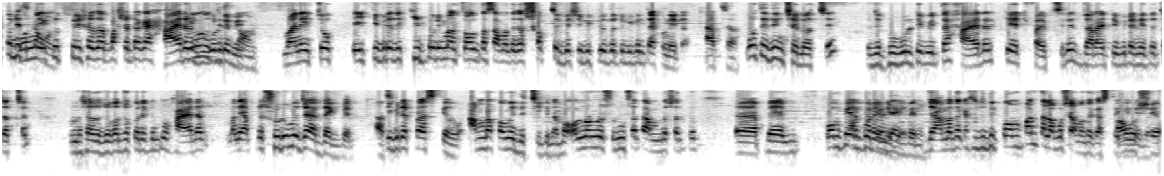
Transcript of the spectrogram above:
এত ডিসকাউন্ট একত্রিশ হাজার পাঁচশো টাকায় হায়ার গুগল টিভি। মানে চোখ এই টিভিটা যে কি পরিমাণ চলতেছে আমাদের কাছে সবচেয়ে বেশি বিক্রিত টিভি কিন্তু এখন এটা। আচ্ছা। প্রতিদিন ছিল হচ্ছে যে গুগল টিভিটা হায়ারের কে এইট ফাইভ সিরিজ যারা এই টিভিটা নিতে চাচ্ছেন আমাদের সাথে যোগাযোগ করে কিন্তু হায়ারের মানে আপনি শোরুমে যায় দেখবেন। টিভিটা প্রাইস কেন আমরা কমে দিচ্ছি কিনা বা অন্যান্য শোরুম সাথে আমাদের সাথে আপনি কম্পেয়ার করে দেখবেন। যে আমাদের কাছে যদি কম পান তাহলে অবশ্যই আমাদের কাছ থেকে অবশ্যই।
